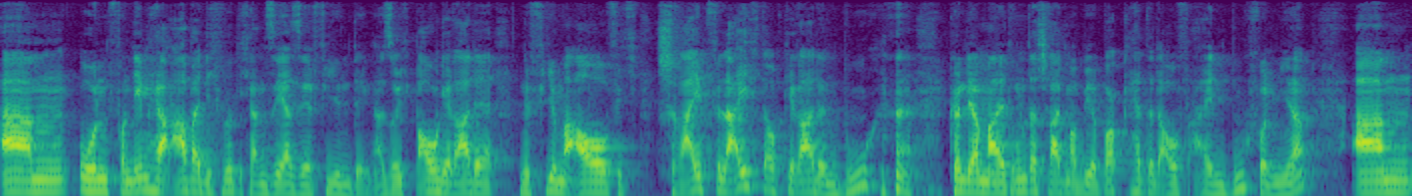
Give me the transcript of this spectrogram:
Ähm, und von dem her arbeite ich wirklich an sehr, sehr vielen Dingen. Also ich baue gerade eine Firma auf, ich schreibe vielleicht auch gerade ein Buch. Könnt ihr mal drunter schreiben, ob ihr Bock hättet auf ein Buch von mir. Ähm,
